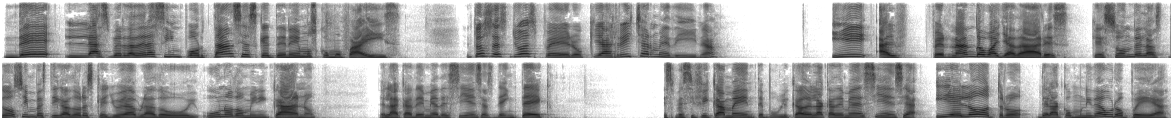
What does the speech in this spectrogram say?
de las verdaderas importancias que tenemos como país. Entonces yo espero que a Richard Medina y al Fernando Valladares, que son de las dos investigadores que yo he hablado hoy, uno dominicano de la Academia de Ciencias de INTEC, específicamente publicado en la Academia de Ciencias, y el otro de la Comunidad Europea,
